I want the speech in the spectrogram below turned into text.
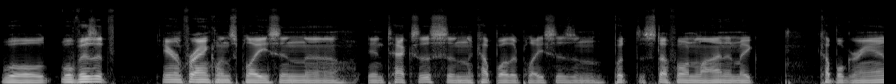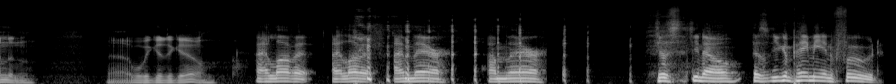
we'll we'll visit Aaron Franklin's place in uh, in Texas and a couple other places, and put the stuff online and make a couple grand, and uh, we'll be good to go. I love it. I love it. I'm there. I'm there. Just you know, as you can pay me in food.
